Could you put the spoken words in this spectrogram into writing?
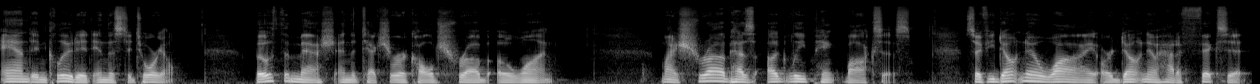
and included in this tutorial. Both the mesh and the texture are called Shrub 01. My shrub has ugly pink boxes. So if you don't know why or don't know how to fix it,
